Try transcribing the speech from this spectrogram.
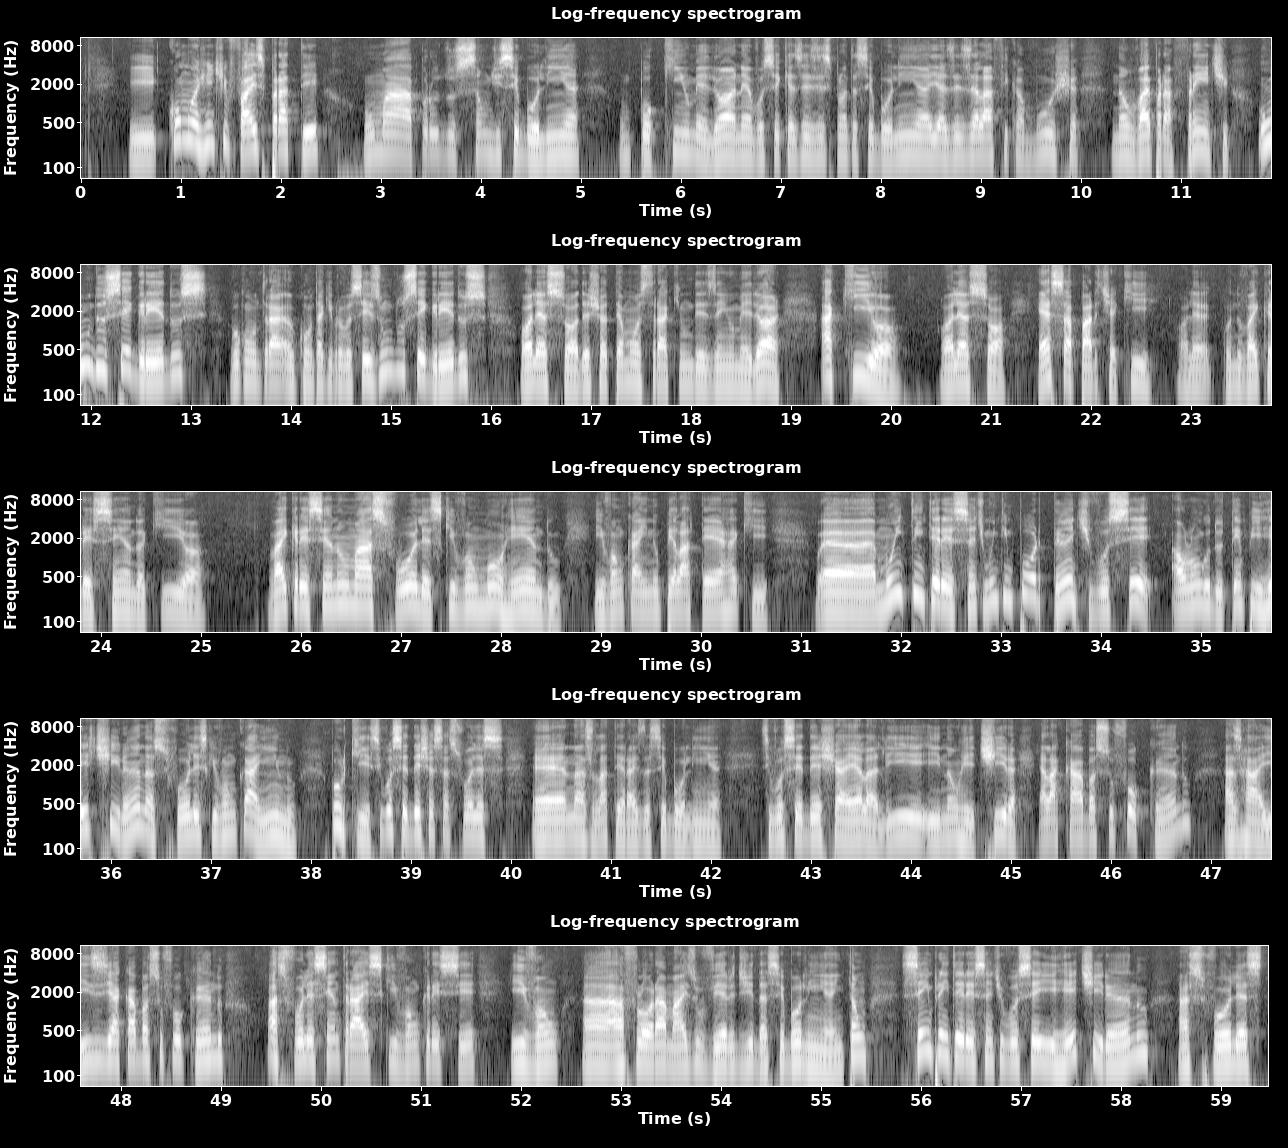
E como a gente faz para ter uma produção de cebolinha um pouquinho melhor, né? Você que às vezes planta cebolinha e às vezes ela fica murcha, não vai para frente. Um dos segredos, vou contar, contar aqui para vocês, um dos segredos, olha só, deixa eu até mostrar aqui um desenho melhor. Aqui, ó, olha só, essa parte aqui, olha, quando vai crescendo aqui, ó, vai crescendo umas folhas que vão morrendo e vão caindo pela terra aqui é muito interessante, muito importante você, ao longo do tempo, ir retirando as folhas que vão caindo. Porque se você deixa essas folhas é, nas laterais da cebolinha, se você deixa ela ali e não retira, ela acaba sufocando as raízes e acaba sufocando as folhas centrais que vão crescer e vão ah, aflorar mais o verde da cebolinha. Então, sempre é interessante você ir retirando as folhas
